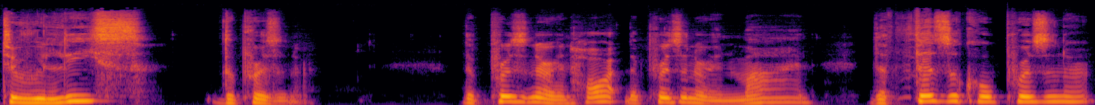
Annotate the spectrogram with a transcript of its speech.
to release the prisoner, the prisoner in heart, the prisoner in mind, the physical prisoner.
